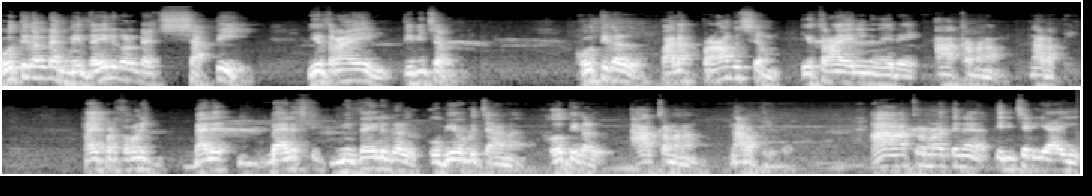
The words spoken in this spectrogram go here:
ഹൂത്തികളുടെ മിസൈലുകളുടെ ശക്തി ഇസ്രായേൽ തിരിച്ചറിഞ്ഞു. ഹൂത്തികൾ പല പ്രാവശ്യം ഇസ്രായേലിന് നേരെ ആക്രമണം നടത്തി. ഹൈപ്പർസോണിക് ബാലിസ്റ്റിക് മിസൈലുകൾ ഉപയോഗിച്ചാണ് ഹൂത്തികൾ ആക്രമണം നടത്തിയത്. ആ ആക്രമണത്തിന് തിരിച്ചടിയായി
